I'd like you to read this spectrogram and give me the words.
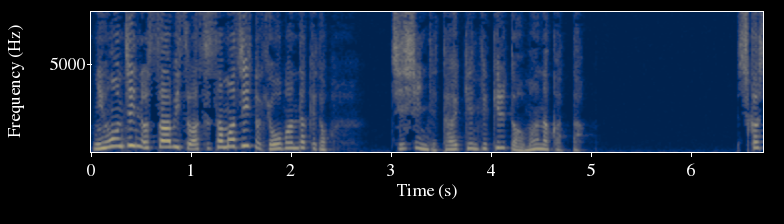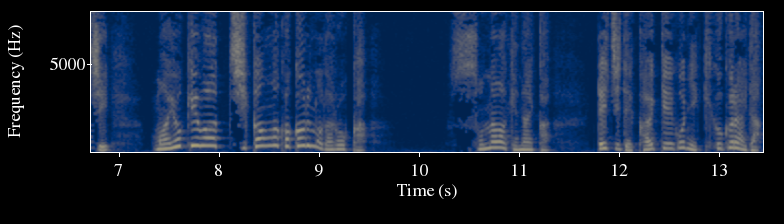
日本人のサービスは凄まじいと評判だけど、自身で体験できるとは思わなかった。しかし、魔除けは時間がかかるのだろうか。そんなわけないか。レジで会計後に聞くぐらいだ。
